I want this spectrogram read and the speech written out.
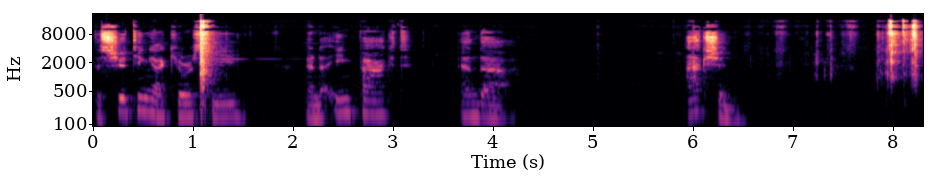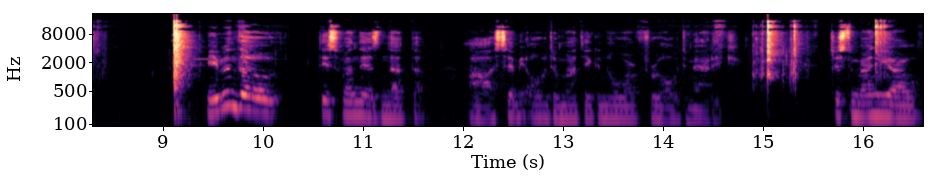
the shooting accuracy and the impact and the action even though this one is not the uh, semi-automatic nor full automatic. Just manual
